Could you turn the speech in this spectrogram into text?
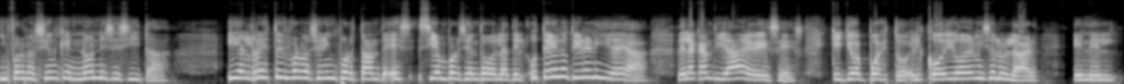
información que no necesita y el resto de información importante es 100% volátil. Ustedes no tienen idea de la cantidad de veces que yo he puesto el código de mi celular en el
